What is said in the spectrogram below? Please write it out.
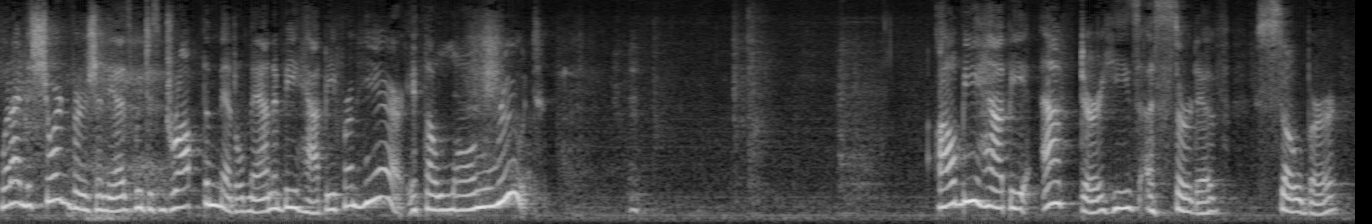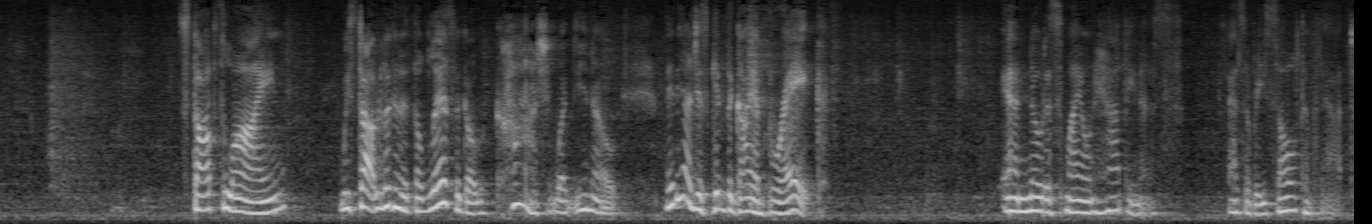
What I, the short version is we just drop the middleman and be happy from here. It's a long route. I'll be happy after he's assertive, sober, stops lying. We stop looking at the list. We go, gosh, what, you know, maybe I'll just give the guy a break and notice my own happiness as a result of that.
